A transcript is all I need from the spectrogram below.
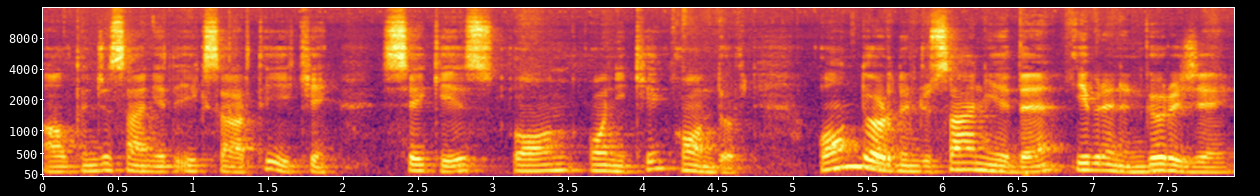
Altıncı saniyede x artı 2. 8, 10, 12, 14. 14. saniyede ibrenin göreceği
